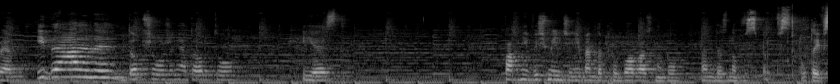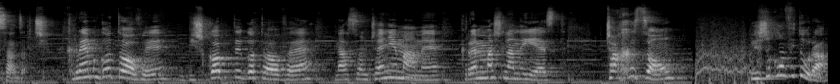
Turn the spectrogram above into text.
Krem idealny do przełożenia tortu i jest. Pachnie wyśmienicie, nie będę próbować, no bo będę znowu tutaj wsadzać. Krem gotowy, biszkopty gotowe, nasączenie mamy, krem maślany jest. Czachy są. Jeszcze konfitura.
